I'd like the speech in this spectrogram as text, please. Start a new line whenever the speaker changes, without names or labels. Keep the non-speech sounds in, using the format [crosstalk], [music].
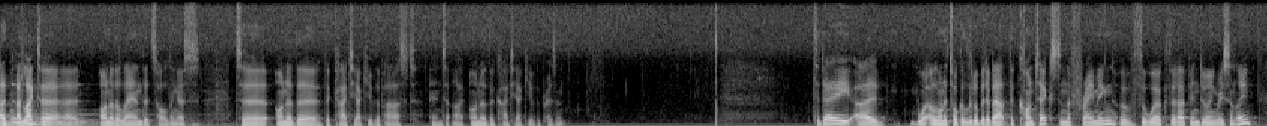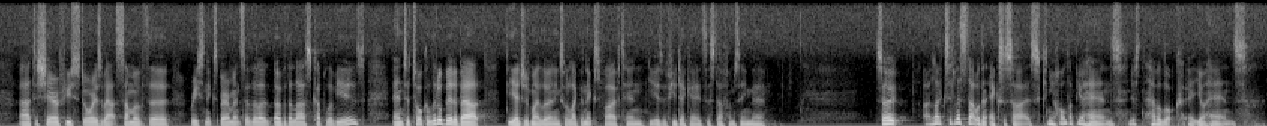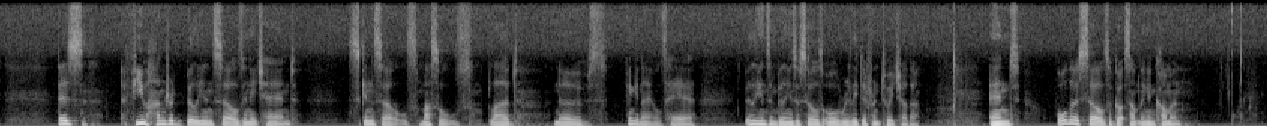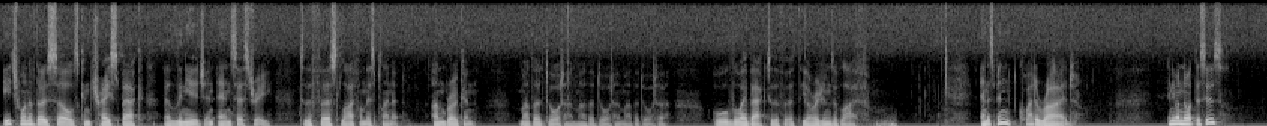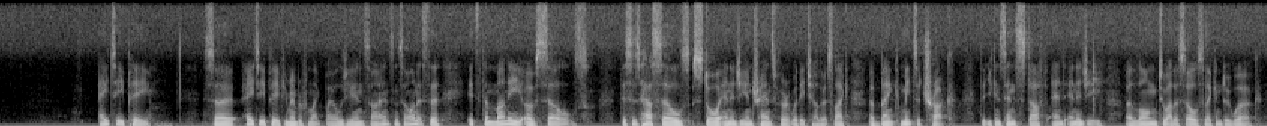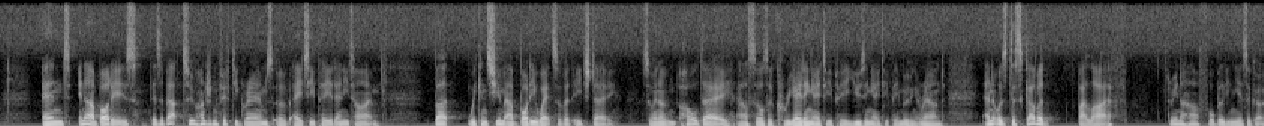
I'd, I'd like to uh, honour the land that's holding us, to honour the, the Kaitiaki of the past, and to uh, honour the Kaitiaki of the present. Today, I want to talk a little bit about the context and the framing of the work that I've been doing recently, uh, to share a few stories about some of the recent experiments over the, over the last couple of years, and to talk a little bit about the edge of my learning, sort of like the next five, ten years, a few decades, the stuff I'm seeing there. So, I'd like to, let's start with an exercise. Can you hold up your hands? Just have a look at your hands. There's a few hundred billion cells in each hand skin cells, muscles, blood, nerves, fingernails, hair. Billions and billions of cells, all really different to each other. And all those cells have got something in common. Each one of those cells can trace back a lineage and ancestry to the first life on this planet, unbroken. Mother, daughter, mother, daughter, mother, daughter, all the way back to the, first, the origins of life. And it's been quite a ride. Anyone know what this is? ATP. So ATP, if you remember from like biology and science and so on, it's the, it's the money of cells. This is how cells store energy and transfer it with each other. It's like a bank meets a truck that you can send stuff and energy along to other cells so they can do work. And in our bodies, there's about 250 grams of ATP at any time. But we consume our body weights of it each day. So in a whole day, our cells are creating ATP, using ATP, moving it around. And it was discovered by life three and a half, four billion years ago.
